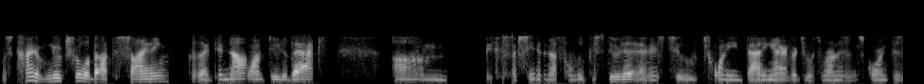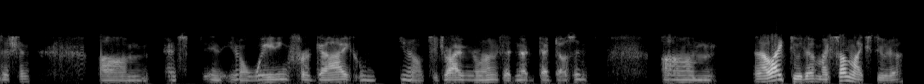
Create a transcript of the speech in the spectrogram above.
was kind of neutral about the signing because I did not want Duda back um, because I've seen enough of Lucas Duda and his 220 batting average with runners in scoring position. Um, and you know, waiting for a guy who you know to drive driving runs that that doesn't. Um, and I like Duda. My son likes Duda.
